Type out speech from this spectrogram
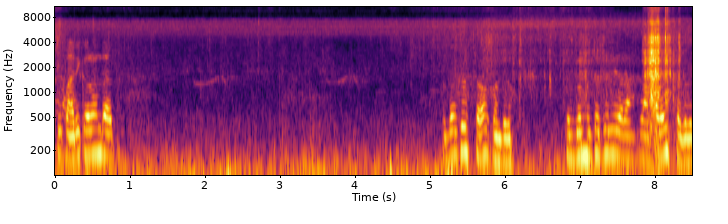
खूप भारी करवंदा आहेत. कंटिन्यू एक दोन मिनटं तरी वातावरण सगळं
